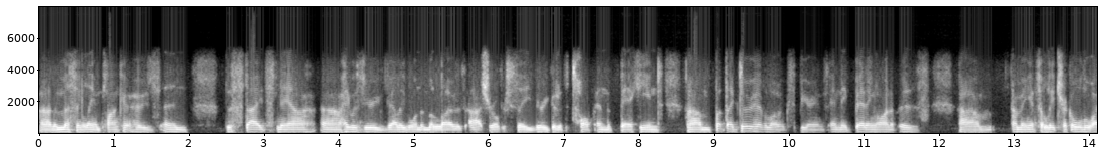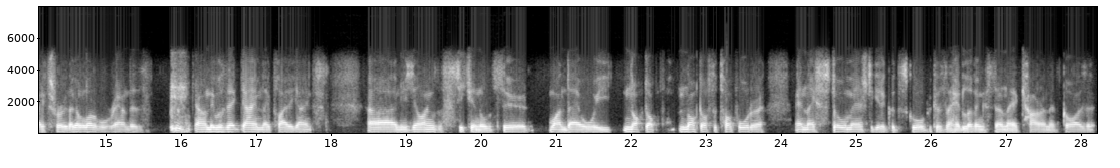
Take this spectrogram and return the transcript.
uh, the missing Liam Plunkett, who's in the States now. Uh, he was very valuable in the middle overs. Archer, obviously, very good at the top and the back end. Um, but they do have a lot of experience, and their batting lineup is, um, I mean, it's electric all the way through. They've got a lot of all rounders. um, there was that game they played against uh, New Zealand. Was the second or the third one day where we knocked off knocked off the top order and they still managed to get a good score because they had Livingstone, they had Curran, they had guys that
